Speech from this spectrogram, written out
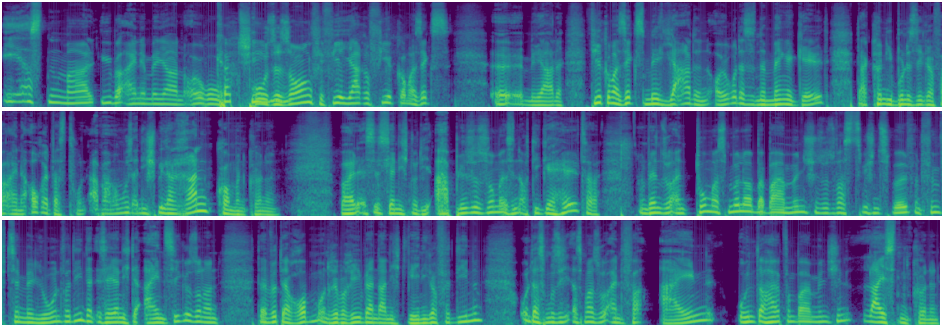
ersten Mal über eine Milliarde Euro Katsching. pro Saison für vier Jahre 4,6 äh, Milliarden. 4,6 Milliarden Euro, das ist eine Menge Geld. Da können die Bundesliga-Vereine auch etwas tun. Aber man muss an die Spieler rankommen können. Weil es ist ja nicht nur die Ablösesumme, es sind auch die Gehälter. Und wenn so ein Thomas Müller bei Bayern München so was zwischen 12 und 15 Millionen verdient, dann ist er ja nicht der Einzige, sondern da wird der Robben und Ribéry werden da nicht weniger verdienen. Und das muss sich erstmal so ein Verein unterhalb von Bayern München leisten können.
